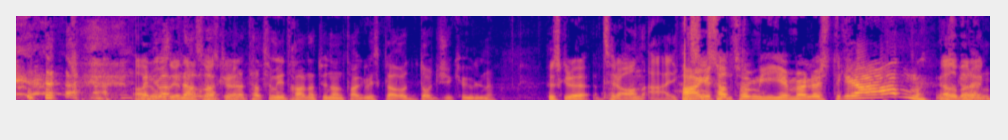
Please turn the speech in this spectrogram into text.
Men du var klar altså, over at hun har tatt så mye tran at hun antageligvis klarer å dodge kulene. Husker du Tran er ikke Har så jeg tatt sunt. for mye Møllers tran? Ja, det er bare den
